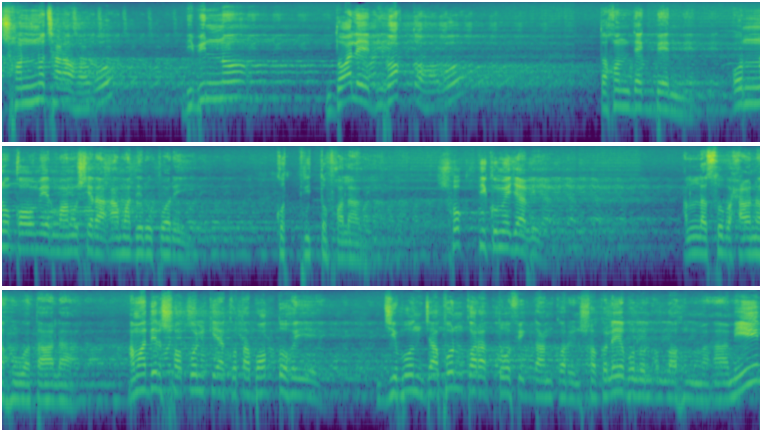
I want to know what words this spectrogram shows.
ছন্ন ছাড়া হব, বিভিন্ন দলে বিভক্ত হব, তখন দেখবেন অন্য কওমের মানুষেরা আমাদের উপরে কর্তৃত্ব ফলাবে, শক্তি কমে যাবে। আল্লাহ সুবহানাহু ওয়া আমাদের সকলকে একতাবদ্ধ হয়ে জীবন যাপন করার তৌফিক দান করেন। সকলে বলুন, আল্লাহুম্মা আমিন।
